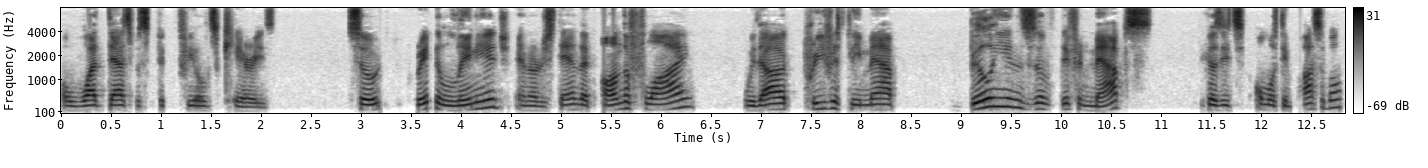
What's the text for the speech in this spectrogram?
of what that specific field carries. So create a lineage and understand that on the fly, without previously mapped billions of different maps, because it's almost impossible,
